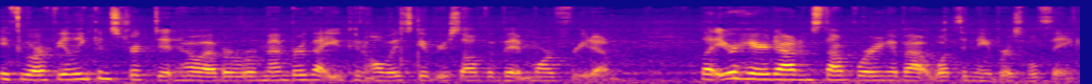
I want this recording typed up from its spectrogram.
If you are feeling constricted, however, remember that you can always give yourself a bit more freedom. Let your hair down and stop worrying about what the neighbors will think.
